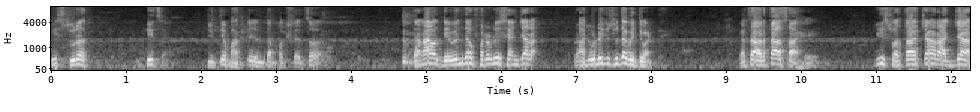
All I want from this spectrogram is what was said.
ही सुरत हीच आहे. जिथे भारतीय जनता पक्षाचं त्यांना देवेंद्र फडणवीस यांच्या राजवटीची सुद्धा भीती वाटते. याचा अर्थ असा आहे की स्वतःच्या राज्यात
